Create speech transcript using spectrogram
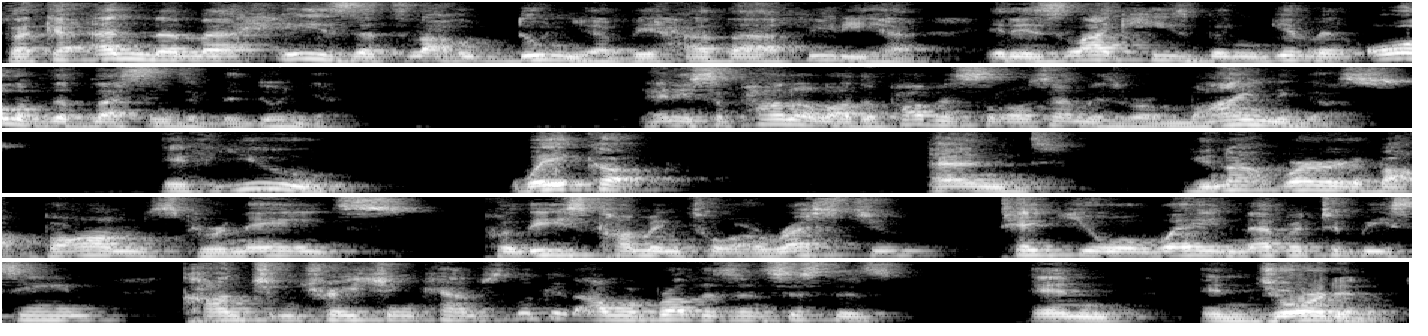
فَكَأَنَّمَا حِيزَتْ لَهُ الدُّنْيَا بِحَذَافِرِهَا It is like he's been given all of the blessings of the dunya. And subhanAllah, the Prophet ﷺ is reminding us, if you wake up and you're not worried about bombs, grenades, police coming to arrest you, take you away, never to be seen, concentration camps. Look at our brothers and sisters in, in Jordan,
